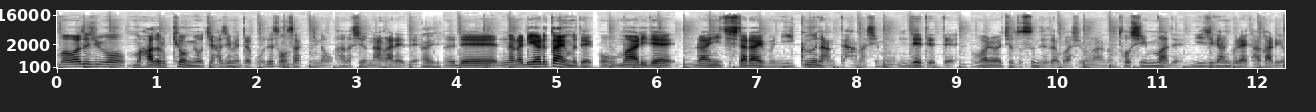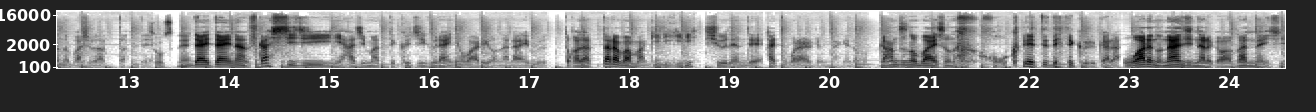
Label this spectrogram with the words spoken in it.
まあ、私も、まあ、ハードル興味持ち始めた子でそのさっきの話の流れで、はい。でなんかリアルタイムでこう周りで来日したライブに行くなんて話も出てて我々ちょっと住んでた場所があの都心まで2時間ぐらいかかるような場所だったんで。そうですね。大体なんですか？7時に始まって9時ぐらいに終わるようなライブとかだったらばまあギリギリ終電で帰ってこられるんだけどガンズの場合その 遅れて出てくるから終わるの何時になるか分かんないし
